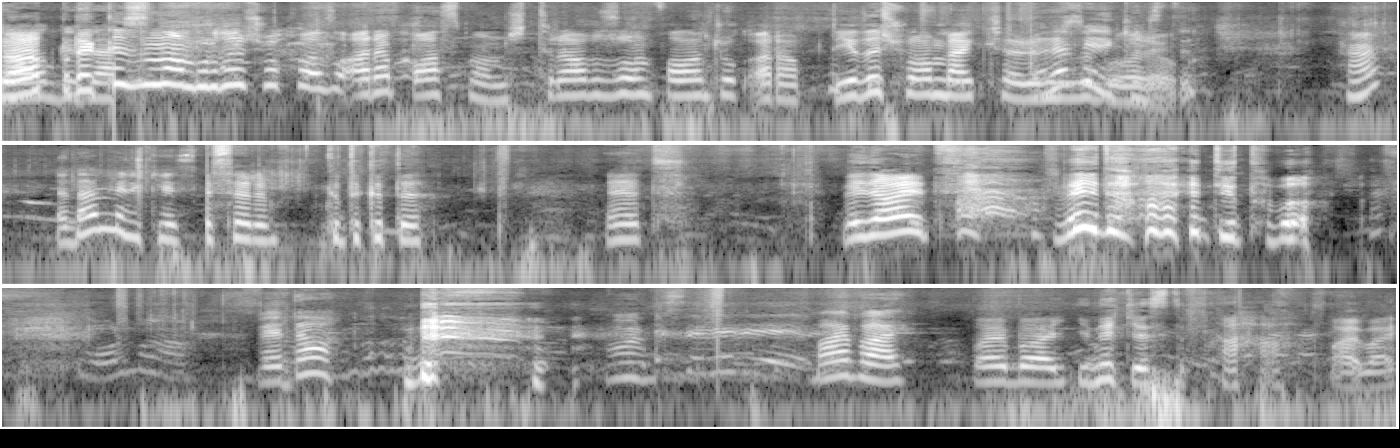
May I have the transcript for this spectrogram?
Rahat bırak. En azından burada çok fazla Arap basmamış. Trabzon falan çok Arap'tı. Ya da şu an belki Neden çevremizde beni buralar yok. kestin? Ha? Neden beni kestin? Keserim. Kıtı kıtı. Evet. Veda et. Veda et YouTube'a. Veda. Bay bay. Bay bay. Yine kestim. Bay bay.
